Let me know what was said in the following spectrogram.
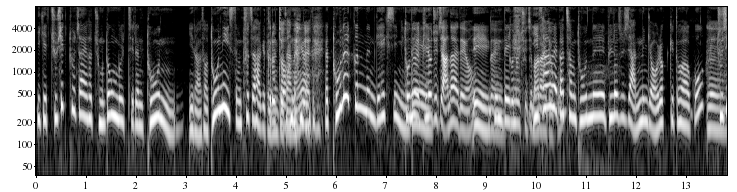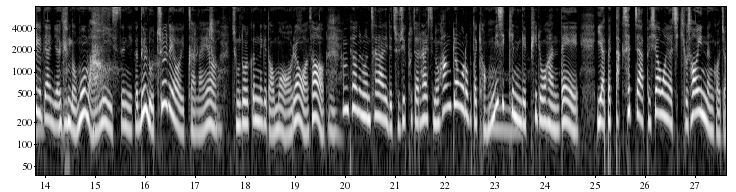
이게 주식 투자에서 중독 물질은 돈이라서 돈이 있으면 투자하게 되는 그렇죠. 거잖아요. 네, 네, 네. 그러니까 돈을 끊는 게 핵심인데 돈을 빌려주지 않아야 돼요. 네. 네. 근데 돈을 주지 말아야 이 사회가 되고. 참 돈을 빌려주지 않는 게 어렵기도 하고 네. 주식에 대한 이야기는 너무 많이 있으니 까 늘 노출되어 있잖아요. 그렇죠. 중독을 끊는 게 너무 어려워서 네. 한편으로는 차라리 이제 주식 투자를 할 수 있는 환경으로부터 격리시키는 음. 게 필요한데 이 앞에 딱 셋째 앞에 시어머니가 지키고 서 있는 거죠.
